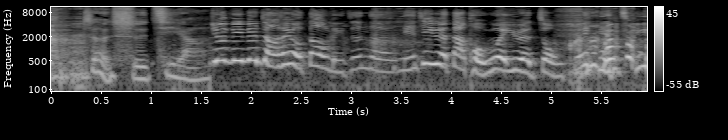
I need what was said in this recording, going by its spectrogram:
这很实际啊。这边讲的很有道理，真的，年纪越大口味越重，所以年轻一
